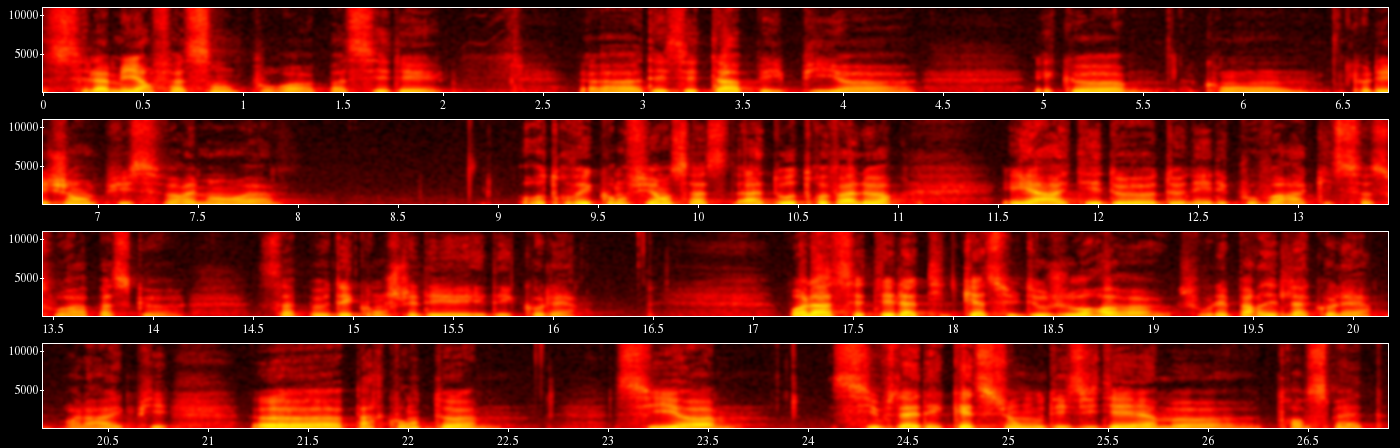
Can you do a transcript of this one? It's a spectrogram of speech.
c'est la meilleure façon pour passer des, des étapes et puis et que, que les gens puissent vraiment retrouver confiance à, d'autres valeurs et arrêter de donner les pouvoirs à qui que ce soit parce que ça peut déclencher des, colères. Voilà, c'était la petite cassure du jour. Euh, je voulais parler de la colère. Voilà, et puis, euh, par contre, euh, si, si vous avez des questions ou des idées à me transmettre,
